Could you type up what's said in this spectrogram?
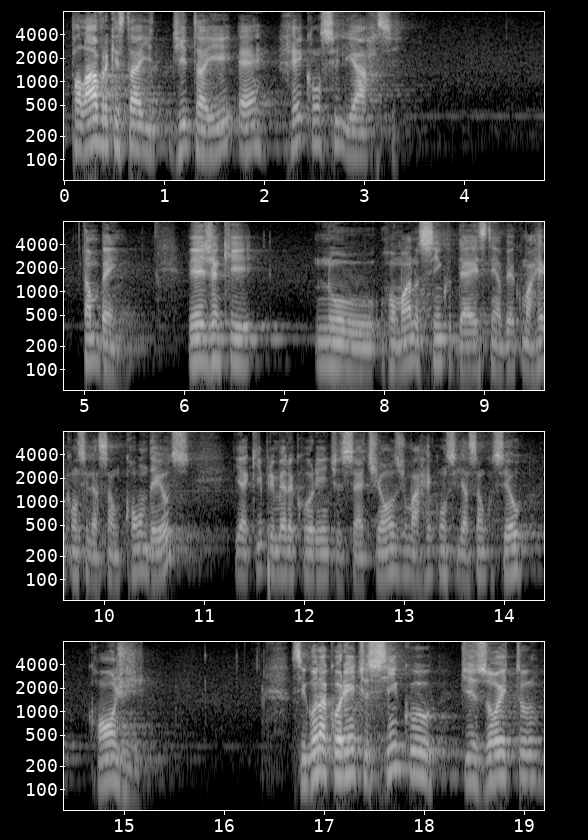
Palavra que está dita aí é reconciliar-se. Também. Vejam que no Romanos 5,10 tem a ver com uma reconciliação com Deus, e aqui 1 Coríntios 7,11, uma reconciliação com o seu cônjuge. 2 Coríntios 5, 18 uh,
